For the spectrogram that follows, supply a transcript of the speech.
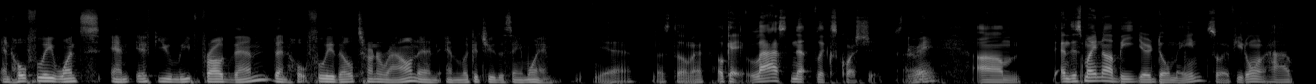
and hopefully once and if you leapfrog them then hopefully they'll turn around and, and look at you the same way Yeah, that's dope, man. Okay, last Netflix question. All right. Um, and this might not be your domain, so if you don't have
